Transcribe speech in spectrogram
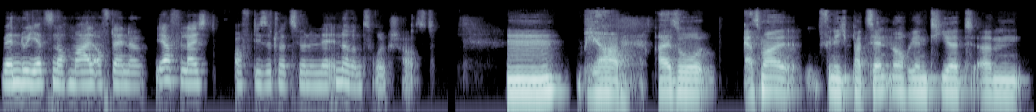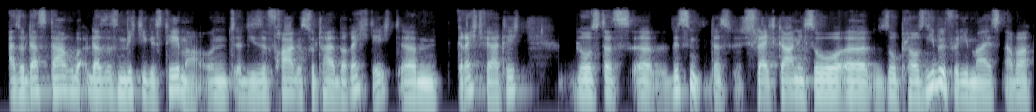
Wenn du jetzt nochmal auf deine, ja, vielleicht auf die Situation in der Inneren zurückschaust. Mm, ja, also Erstmal finde ich patientenorientiert, ähm, also das darüber, das ist ein wichtiges Thema und äh, diese Frage ist total berechtigt, ähm, gerechtfertigt. Bloß das äh, Wissen, das ist vielleicht gar nicht so äh, so plausibel für die meisten, aber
